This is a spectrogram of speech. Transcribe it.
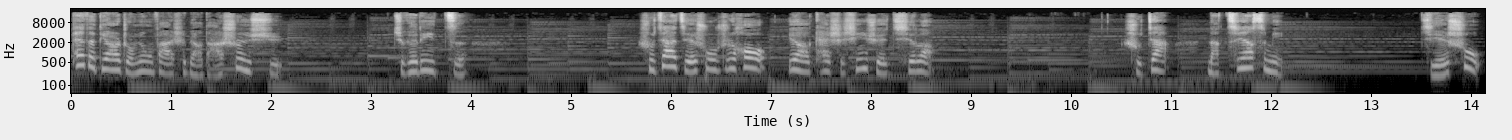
它的第二种用法是表达顺序。举个例子，暑假结束之后又要开始新学期了。暑假夏休み结束，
